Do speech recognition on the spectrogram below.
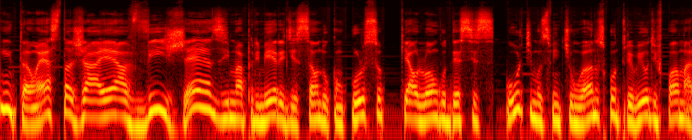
Então, esta já é a vigésima primeira edição do concurso que, ao longo desses últimos 21 anos, contribuiu de forma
